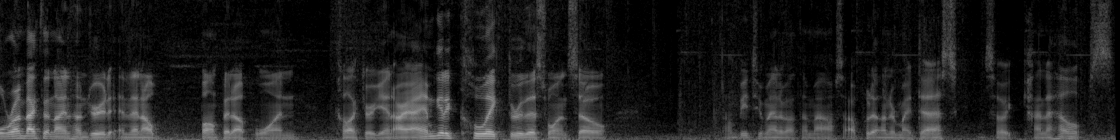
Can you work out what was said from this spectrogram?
We'll run back to 900 and then I'll bump it up one collector again. All right, I am going to click through this one, so don't be too mad about the mouse. I'll put it under my desk so it kind of helps.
